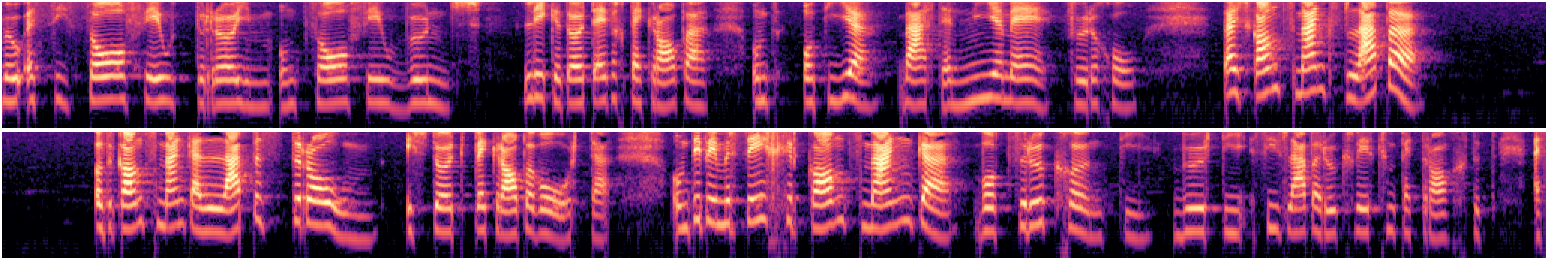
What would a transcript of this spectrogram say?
weil es sind so viele Träume und so viele Wünsche liegen dort einfach begraben. Und auch die werden nie mehr vorkommen. Da ist ganz manches Leben oder ganz mancher Lebenstraum ist dort begraben worden. Und ich bin mir sicher, ganz Menge, die zurück könnte, würde sein Leben rückwirkend betrachtet ein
